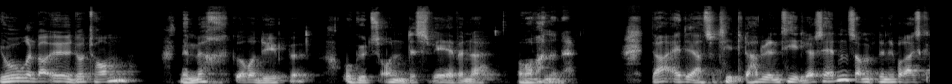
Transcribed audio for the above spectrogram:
Jorden var øde og tom, med mørke over dypet og Guds ånde svevende over vannene. Da, er det altså, da har du den tidløsheten som den hebraiske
